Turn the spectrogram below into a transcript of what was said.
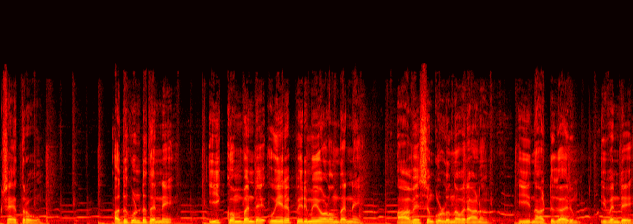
ക്ഷേത്രവും. അതുകൊണ്ട് തന്നെ ഈ കൊമ്പന്റെ ഉയരപ്പെരുമയോളം തന്നെ ആവേശം കൊള്ളുന്നവരാണ് ഈ നാട്ടുകാരും ഇവന്റെ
